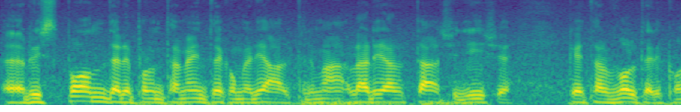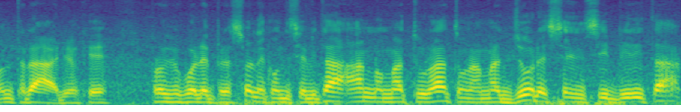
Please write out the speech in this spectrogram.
eh, rispondere prontamente come gli altri, ma la realtà ci dice che talvolta è il contrario, che proprio quelle persone con disabilità hanno maturato una maggiore sensibilità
